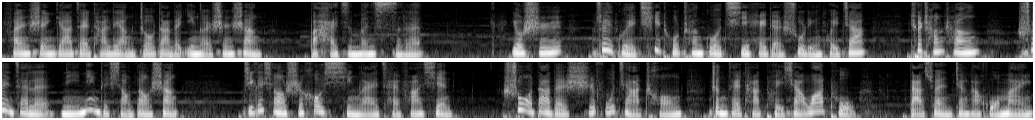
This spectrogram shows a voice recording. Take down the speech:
翻身压在她两周大的婴儿身上，把孩子闷死了。有时，醉鬼企图穿过漆黑的树林回家，却常常。睡在了泥泞的小道上，几个小时后醒来，才发现硕大的石斧甲虫正在他腿下挖土，打算将他活埋。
